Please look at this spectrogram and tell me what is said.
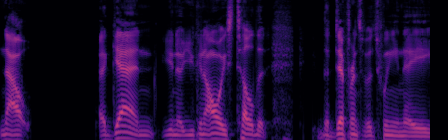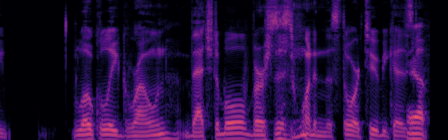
now again you know you can always tell that the difference between a locally grown vegetable versus one in the store too because Yep.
